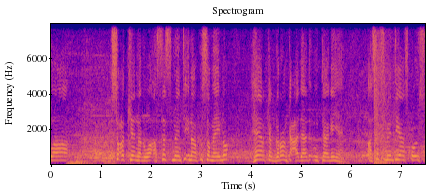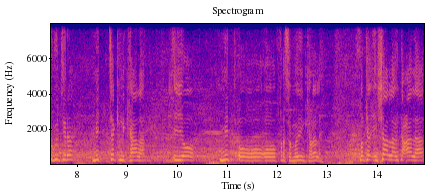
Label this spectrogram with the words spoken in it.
waa socodkeennan waa assessment inaan ku samayno heerka garoonka cadaado uu taagan yahay. Assessmentigaas oo isugu jira mid technicala iyo mid oo farsamooyin kale leh. Marka insha allahu tacaala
